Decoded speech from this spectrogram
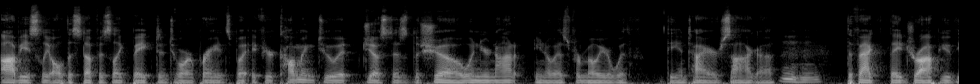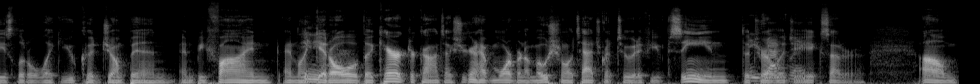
obviously all this stuff is like baked into our brains, but if you're coming to it just as the show and you're not, you know, as familiar with the entire saga, the fact that they drop you these little like you could jump in and be fine and like get all of the character context, you're gonna have more of an emotional attachment to it if you've seen the trilogy, etc. Um,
